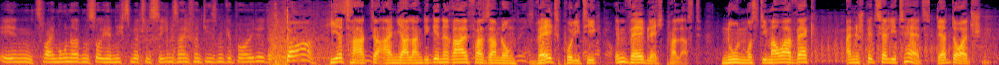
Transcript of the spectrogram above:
in zwei Monaten soll hier nichts mehr zu sehen sein von diesem Gebäude. Da! Hier tagte ein Jahr lang die Generalversammlung Weltpolitik im Wellblechtpalast. Nun muss die Mauer weg. Eine Spezialität der Deutschen.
